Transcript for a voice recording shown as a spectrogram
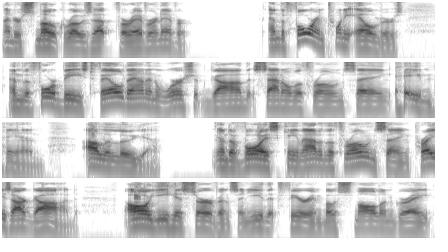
And her smoke rose up forever and ever. And the four and twenty elders and the four beasts fell down and worshipped God that sat on the throne, saying, Amen, Alleluia. And a voice came out of the throne, saying, Praise our God, all ye his servants, and ye that fear him, both small and great.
